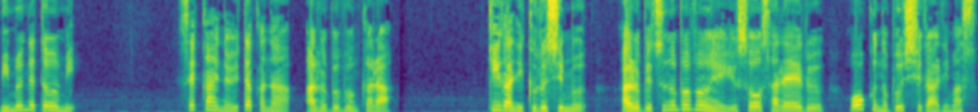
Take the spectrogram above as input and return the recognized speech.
身胸と海。世界の豊かなある部分から、飢餓に苦しむある別の部分へ輸送される多くの物資があります。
